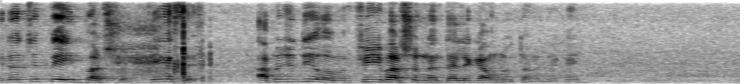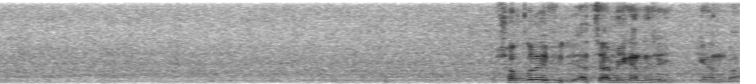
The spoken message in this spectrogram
এটা হচ্ছে পেইড ভার্সন ঠিক আছে? আপনি যদি ফ্রি ভার্সন নেন, তাহলে কেমন হতো আমি দেখাই? সবগুলোই ফ্রি আচ্ছা আমি এখানে যাই কেন বা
